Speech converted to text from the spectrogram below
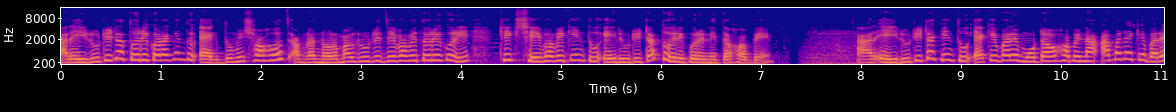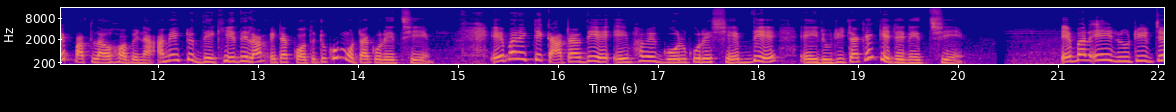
আর এই রুটিটা তৈরি করা কিন্তু একদমই সহজ। আমরা নর্মাল রুটি যেভাবে তৈরি করি, ঠিক সেইভাবে কিন্তু এই রুটিটা তৈরি করে নিতে হবে। আর এই রুটিটা কিন্তু একেবারে মোটাও হবে না, আবার একেবারে পাতলাও হবে না। আমি একটু দেখিয়ে দিলাম এটা কতটুকু মোটা করেছি। এবার একটি কাটার দিয়ে এইভাবে গোল করে শেপ দিয়ে এই রুটিটাকে কেটে নিচ্ছি। এবার এই রুটির যে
